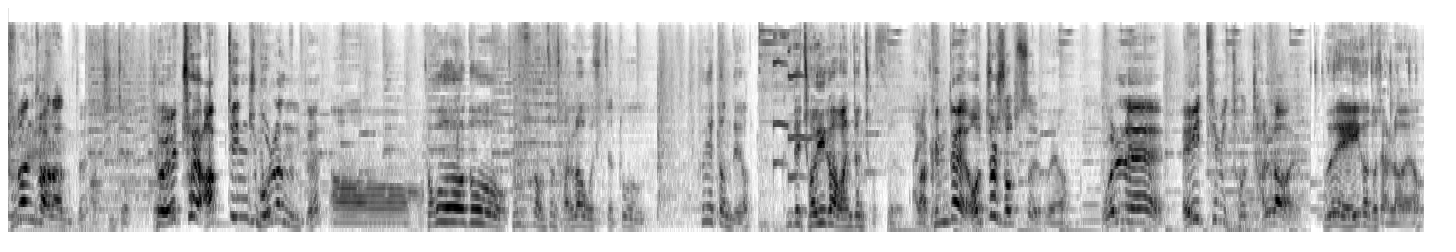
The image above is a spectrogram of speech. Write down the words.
불안 줄 알았는데. 아 진짜 저 애초에 앞뒤인지 몰랐는데. 어 저거도 점수도 엄청 잘 나오고 진짜 또 흥했던데요? 근데 저희가 완전 졌어요 아 근데 어쩔 수 없어요. 왜요? 원래 A 팀이 더 잘 나와요. 왜 A가 더 잘 나와요?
